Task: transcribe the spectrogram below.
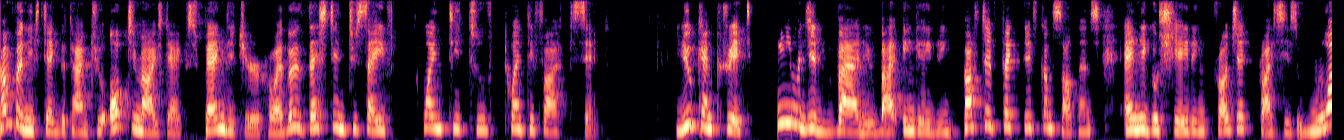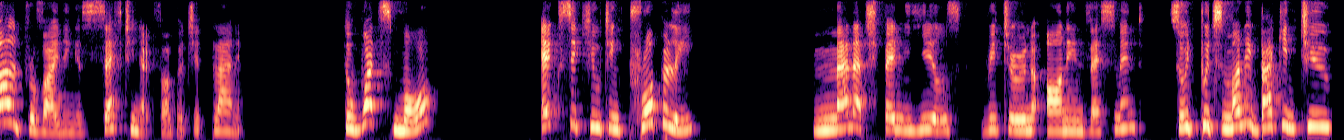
companies take the time to optimize their expenditure, however, they tend to save 20 to 25%. You can create immediate value by engaging cost-effective consultants and negotiating project prices while providing a safety net for budget planning. So what's more, executing properly managed spend yields return on investment. So it puts money back into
